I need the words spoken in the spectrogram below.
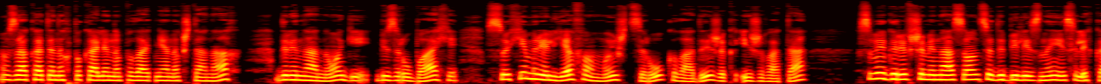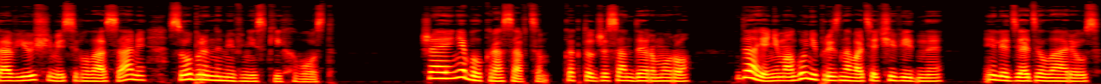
В закатанных по колено полотняных штанах, длинноногий, без рубахи, с сухим рельефом мышц рук, лодыжек и живота, с выгоревшими на солнце до белизны и слегка вьющимися волосами, собранными в низкий хвост. Шая не был красавцем, как тот же Сандер Муро. Да, я не могу не признавать очевидное. Или дядя Лариус.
